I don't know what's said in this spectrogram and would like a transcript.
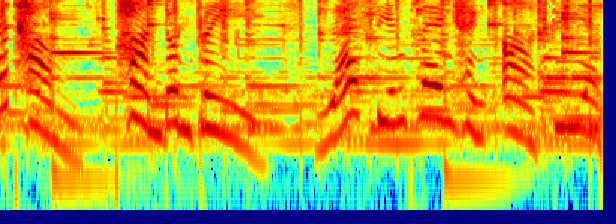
ฒนธรรม ผ่านดนตรี และเสียงเพลงแห่งอาเซียน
